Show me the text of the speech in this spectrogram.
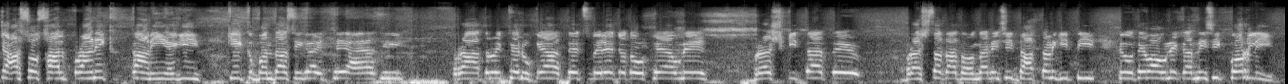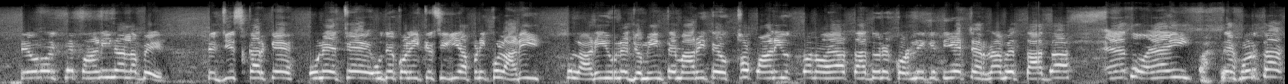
400 ਸਾਲ ਪੁਰਾਣੀ ਕਹਾਣੀ ਹੈਗੀ ਕਿ ਇੱਕ ਬੰਦਾ ਸੀਗਾ, ਇੱਥੇ ਆਇਆ ਸੀ, ਰਾਤ ਨੂੰ ਇੱਥੇ ਰੁਕਿਆ ਤੇ ਸਵੇਰੇ ਜਦੋਂ ਉੱਠਿਆ ਉਹਨੇ ਬ੍ਰਸ਼ ਕੀਤਾ ਤੇ ਬ੍ਰਸ਼ ਤਾਂ ਤਾਂ ਹੁੰਦਾ ਨਹੀਂ ਸੀ, ਦਾਤਣ ਕੀਤੀ ਤੇ ਉਹਦੇ ਬਾਅਦ ਉਹਨੇ ਕਰਨੀ ਸੀ ਕੁਰਲੀ ਤੇ ਉਹਨੂੰ ਇੱਥੇ ਪਾਣੀ ਨਾ ਲੱਭੇ। ਤੇ ਜਿਸ ਕਰਕੇ ਉਹਨੇ ਇੱਥੇ ਉਹਦੇ ਕੋਲ ਇੱਕ ਸੀਗੀ ਆਪਣੀ ਕੁਲਾੜੀ। ਕੁਲਾੜੀ ਉਹਨੇ ਜ਼ਮੀਨ ਤੇ ਮਾਰੀ ਤੇ ਉੱਥੋਂ ਪਾਣੀ ਉਤਪਨ ਹੋਇਆ ਤਦ ਉਹਨੇ ਕੁਰਲੀ ਕੀਤੀ ਇਹ ਝਰਨਾ ਫਿਰ ਤਾਦਾ ਐ ਤੋਂ ਐ ਹੀ ਤੇ ਹੁਣ ਤੱਕ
